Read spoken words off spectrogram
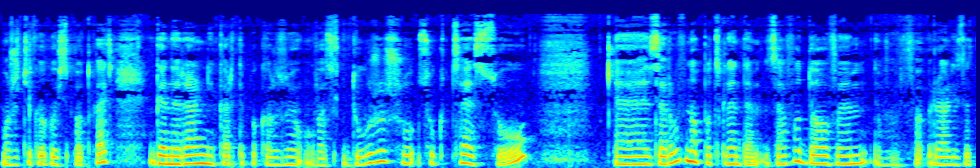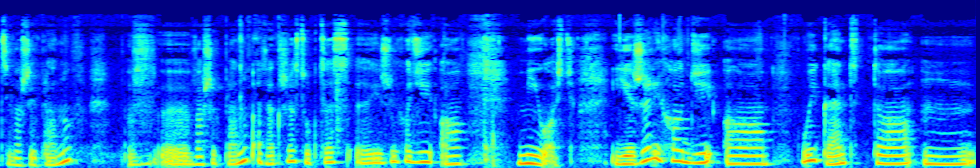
możecie kogoś spotkać. Generalnie karty pokazują u Was dużo sukcesu, e, zarówno pod względem zawodowym, w realizacji Waszych planów, e, Waszych planów, a także sukces, e, jeżeli chodzi o miłość. Jeżeli chodzi o weekend, to mm,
